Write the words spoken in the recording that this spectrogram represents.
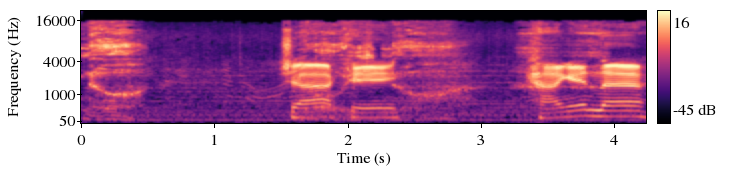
know. Jackie, Always know. hang in there.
